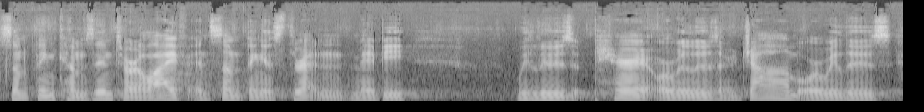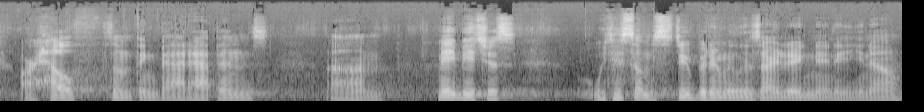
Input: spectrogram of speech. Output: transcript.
Something comes into our life and something is threatened. Maybe we lose a parent, or we lose our job, or we lose our health, something bad happens. Um, maybe it's just we do something stupid and we lose our dignity, you know?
